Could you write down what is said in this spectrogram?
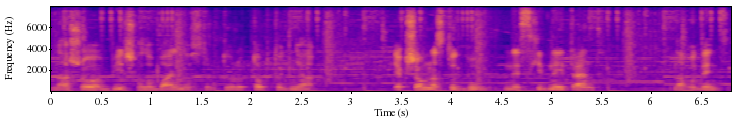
нашого більш глобального структуру, тобто дня. Якщо в нас тут був несхідний тренд на годинці,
